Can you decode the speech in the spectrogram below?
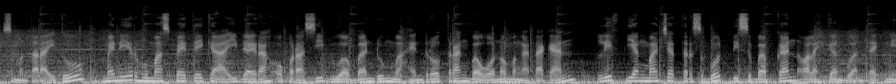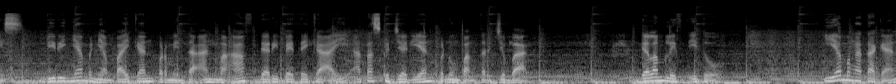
Sementara itu, Menir Humas PT KAI Daerah Operasi 2 Bandung Mahendro Trangbawono mengatakan, lift yang macet tersebut disebabkan oleh gangguan teknis. Dirinya menyampaikan permintaan maaf dari PT KAI atas kejadian penumpang terjebak. Dalam lift itu, ia mengatakan,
